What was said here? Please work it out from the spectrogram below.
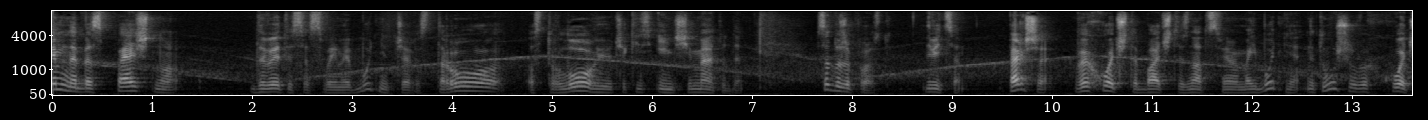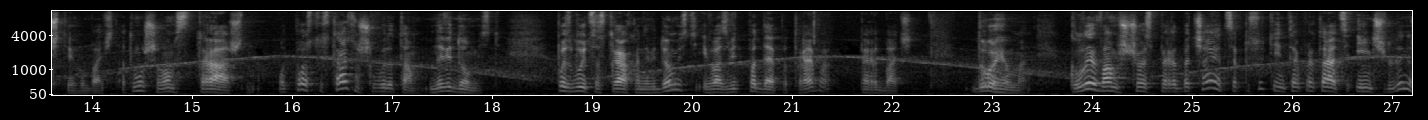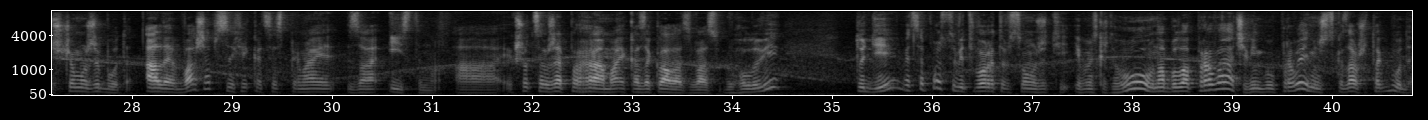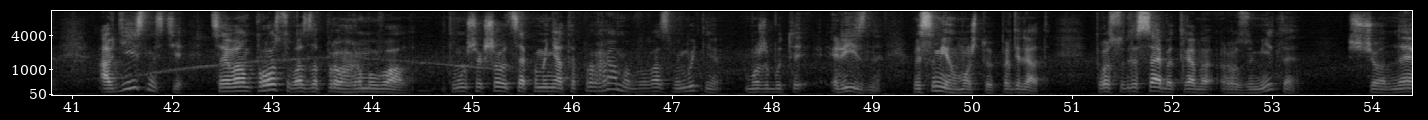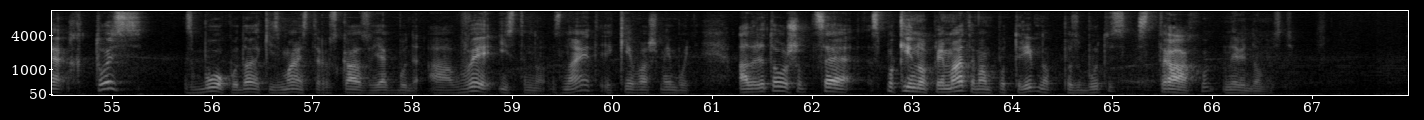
Чим небезпечно дивитися своє майбутнє через таро, астрологію чи якісь інші методи. Все дуже просто. Дивіться, перше, ви хочете бачити, знати своє майбутнє не тому, що ви хочете його бачити, а тому, що вам страшно. От просто страшно, що буде там, невідомість. Позбудьтеся страху невідомості, і у вас відпаде потреба передбачення. Другий момент. Коли вам щось передбачає, це по суті інтерпретація іншої людини, що може бути. Але ваша психіка це сприймає за істину. А якщо це вже програма, яка заклалась у вас в голові, тоді ви це просто відтворите в своєму житті. І ви скажете, о, вона була права, чи він був правий, він ж сказав, що так буде. А в дійсності це вам просто вас запрограмували. Тому що якщо ви це поміняти програму, у вас майбутнє може бути різне. Ви самі його можете приділяти. Просто для себе треба розуміти, що не хтось з боку, да, якийсь майстер розказує, як буде, а ви істинно знаєте, яке ваше майбутнє. Але для того, щоб це спокійно приймати, вам потрібно позбутись страху невідомості.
